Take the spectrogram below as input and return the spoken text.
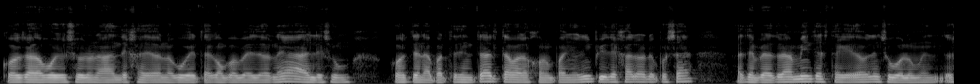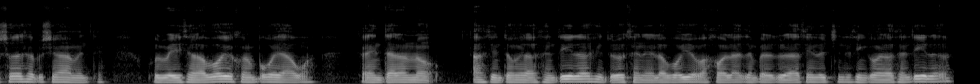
Coloca los bollos sobre una bandeja de horno cubierta con papel de hornear, hazles un Corte en la parte central, tábalos con un paño limpio y déjalo reposar a temperatura ambiente hasta que doblen su volumen, dos horas aproximadamente. Pulveriza los bollos con un poco de agua. Calienta el a 100 grados centígrados, introducen los bollos bajo la temperatura de 185 grados centígrados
